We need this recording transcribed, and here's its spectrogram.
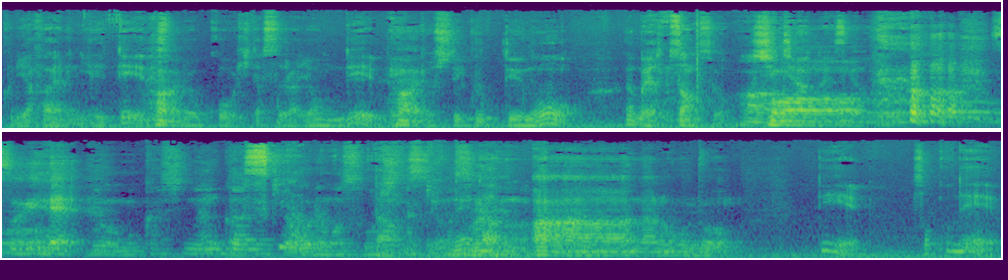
クリアファイルに入れて、それをこうひたすら読んで勉はい。強していくっていうのをなんかやってたんですよ、信じられないですけど。すげえ。でも昔のインターネッ俺もそうしたんですよね多分。ああなるほど。でそこで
